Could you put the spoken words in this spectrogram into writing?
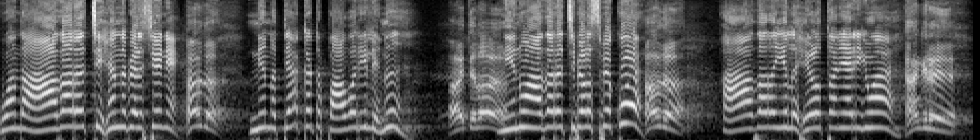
ಒಂದು ಆಧಾರ ಹಚ್ಚಿ ಹೆಣ್ಣು ಬೆಳೆಸೇನೆ. ಹೌದು. ನಿನ್ನ ತ್ಯಾಕಟ್ಟ ಪಾವರ್ ಇಲ್ಲೇನು? ಆಯ್ತಿಲ್ಲ. ನೀನು ಆಧಾರ ಹಚ್ಚಿ ಬೆಳೆಸ್ಬೇಕು? ಹೌದು. ಆಧಾರ ಇಲ್ಲ ಹೇಳ್ತಾನೆ ಯಾರಿಗಿವ ಹೆಂಗ್ರಿ.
